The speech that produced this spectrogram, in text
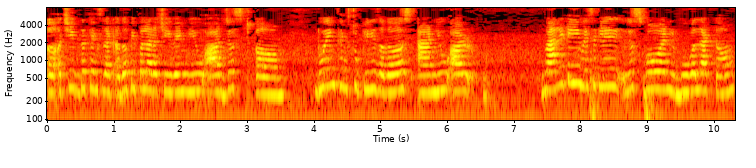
uh, achieve the things that other people are achieving. You are just um, doing things to please others and you are vanity basically just go and google that term.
